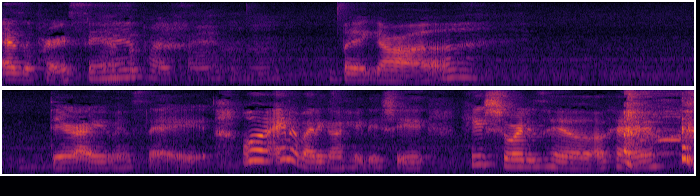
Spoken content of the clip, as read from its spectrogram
as a person. As a person. mhm. But y'all, dare I even say? Well, ain't nobody gonna hear this shit. He's short as hell. Okay.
